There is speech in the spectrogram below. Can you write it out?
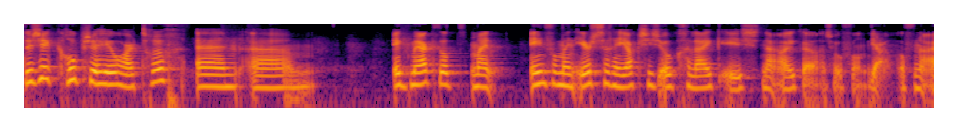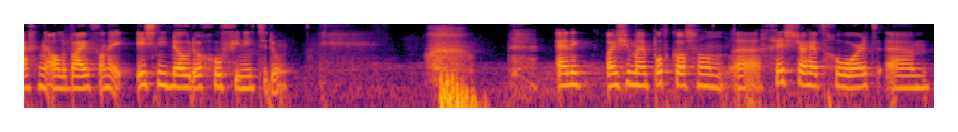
Dus ik roep ze heel hard terug. En um, ik merk dat mijn een van mijn eerste reacties ook gelijk is naar Aika. Zo van, ja, of nou eigenlijk naar allebei van, hey, is niet nodig, hoef je niet te doen. En ik, als je mijn podcast van uh, gisteren hebt gehoord, um,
